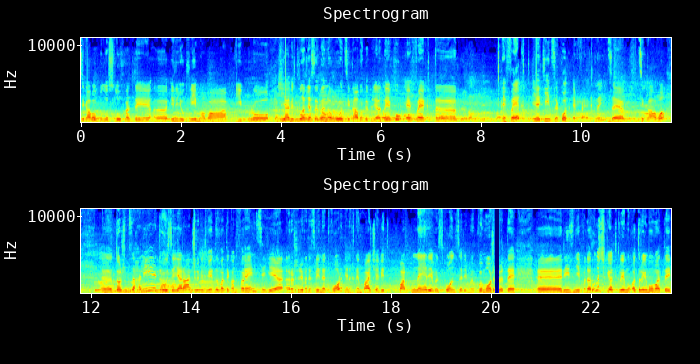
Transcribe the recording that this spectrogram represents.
Цікаво було слухати е, Ілью Клімова і про я відкрила для себе нову цікаву бібліотеку ефект. е, Ефект, який це код ефектний, це цікаво. Е, Тож, взагалі, друзі, я раджу відвідувати конференції, розширювати свій нетворкінг, тим паче від партнерів і спонсорів ви можете різні подаруночки отримувати.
